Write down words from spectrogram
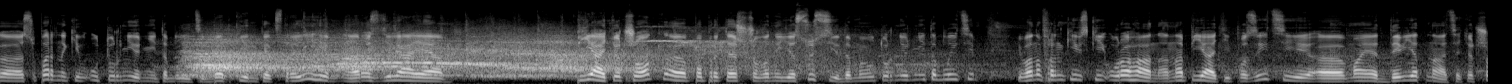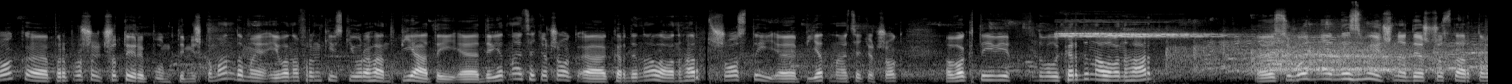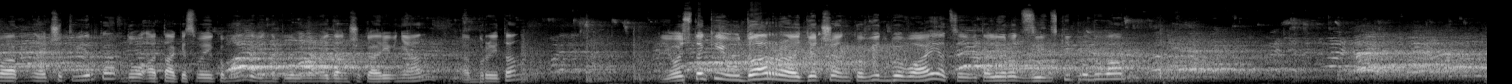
Е, Суперників у турнірній таблиці Беткінг Екстраліги розділяє 5 очок, е, попри те, що вони є сусідами у турнірній таблиці. Івано-Франківський ураган на п'ятій позиції е, має 19 очок. Е, Перепрошую, 4 пункти між командами. Івано-Франківський ураган п'ятий, е, 19 очок. Кардинал Авангард шостий, е, 15 очок в активі. Кардинал Авангард. Сьогодні незвична дещо стартова четвірка до атаки своєї команди. Він на половині майданчика рівнян, Британ. І ось такий удар Дяченко відбиває. Це Віталій Родзинський пробивав.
